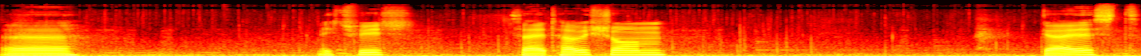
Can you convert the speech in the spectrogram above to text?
Äh. Nicht Fisch. Zeit habe ich schon. Geist.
